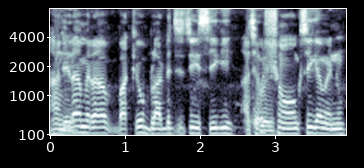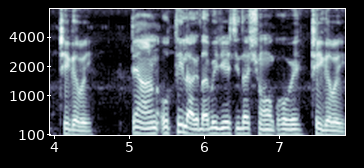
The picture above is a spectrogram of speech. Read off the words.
ਹਾਂਜੀ। ਜਿਹੜਾ ਮੇਰਾ ਬਾਕੀ ਉਹ ਬਲੱਡ 'ਚ ਚੀਜ਼ ਸੀਗੀ ਅੱਛਾ ਉਹ ਬਈ। ਸ਼ੌਂਕ ਸੀਗਾ ਮੈਨੂੰ। ਠੀਕ ਹੈ ਬਈ। ਧਿਆਨ ਉੱਥੇ ਹੀ ਲੱਗਦਾ ਵੀ ਜੇ ਇਸ ਚੀਜ਼ ਦਾ ਸ਼ੌਂਕ ਹੋਵੇ। ਠੀਕ ਹੈ ਬਈ।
